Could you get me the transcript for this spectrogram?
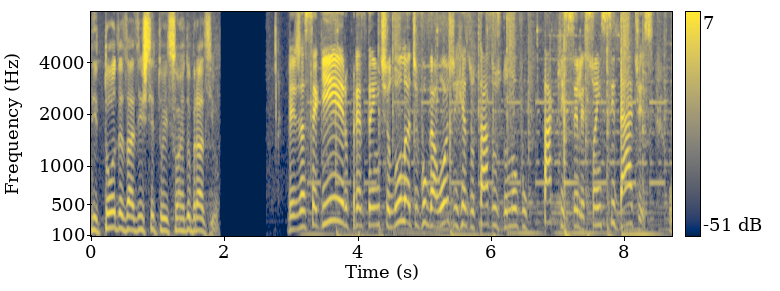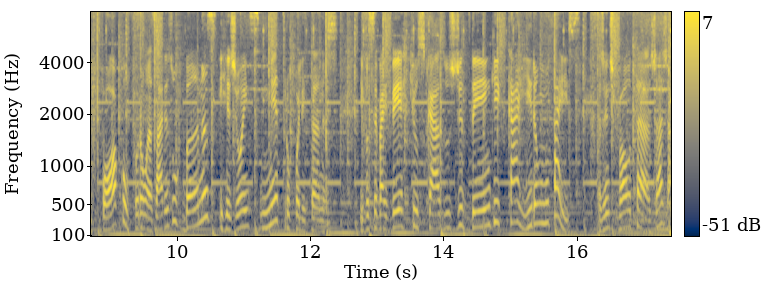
de todas as instituições do Brasil. Veja a seguir, o presidente Lula divulga hoje resultados do novo PAC Seleções Cidades. O foco foram as áreas urbanas e regiões metropolitanas. E você vai ver que os casos de dengue caíram no país. A gente volta já já.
